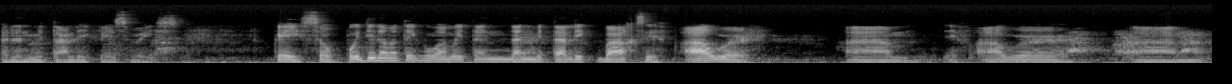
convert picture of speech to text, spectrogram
and non-metallic raceways. Okay, so pwede naman tayong gumamit ng non-metallic box if our um, if our um,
